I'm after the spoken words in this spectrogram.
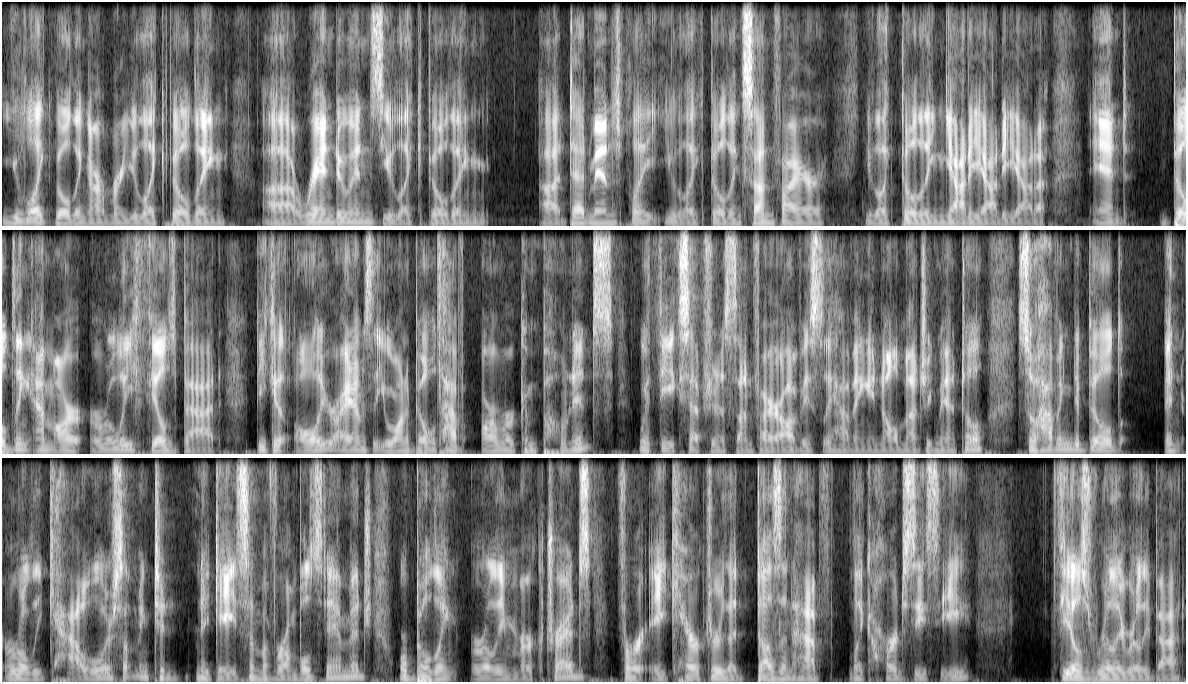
You like building armor. You like building uh, Randuin's. You like building uh, Dead Man's Plate. You like building Sunfire. You like building yada yada yada. And building MR early feels bad because all your items that you want to build have armor components, with the exception of Sunfire obviously having a null magic mantle. So having to build an early cowl or something to negate some of Rumble's damage, or building early Merc treads for a character that doesn't have like hard CC feels really, really bad.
